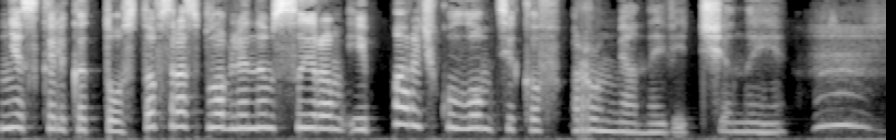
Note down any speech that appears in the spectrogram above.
несколько тостов с расплавленным сыром и парочку ломтиков румяной ветчины. М-м-м.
